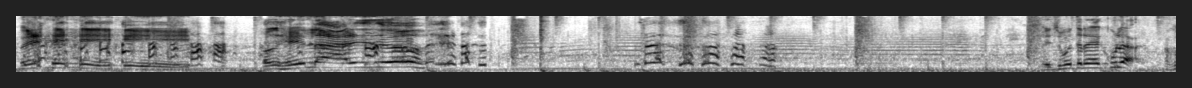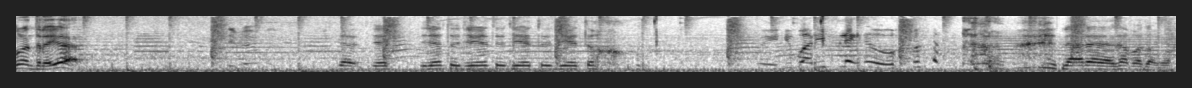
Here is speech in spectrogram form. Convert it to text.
Hehehe. Menghelak dia tu. Eh, cuba try aku lah. Aku nak try juga. Dia dia dia jatuh dia jatuh dia jatuh dia jatuh. Weh, dia buat reflect tu. Dah dah dah sabar sabar.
